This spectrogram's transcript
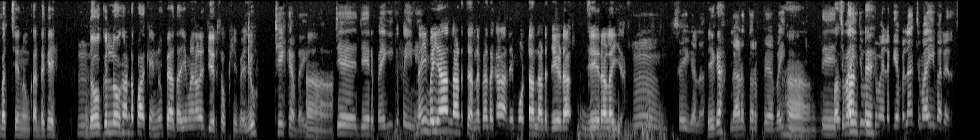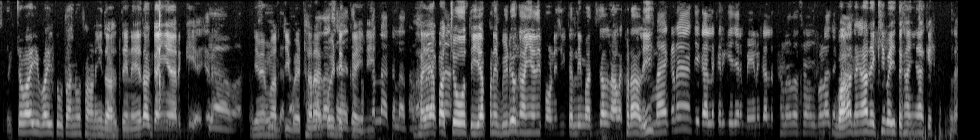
ਬੱਚੇ ਨੂੰ ਕੱਢ ਕੇ। ਹੂੰ, 2 ਕਿਲੋ ਖੰਡ ਪਾ ਕੇ ਇਹਨੂੰ ਪਿਆਤਾ ਜੀ ਮੈਂ ਨਾਲੇ ਜੇਰ ਸੌਖੀ ਪੈ ਜੂ। ਠੀਕ ਆ ਬਾਈ। ਹਾਂ। ਜੇ ਜੇਰ ਪੈਗੀ ਕਿ ਪਈ ਨਹੀਂ ਨਹੀਂ ਬਈ ਆ ਲੜ ਚੱਲ ਪਿਆ ਦਿਖਾ ਦੇ ਮੋਟਾ ਲੜ ਜਿਹੜਾ ਜੇਰ ਵਾਲਾ ਹੀ ਆ। ਹੂੰ ਸਹੀ ਗੱਲ ਆ। ਠੀਕ ਆ? ਲੜ ਤੁਰ ਪਿਆ ਬਾਈ। ਹਾਂ ਤੇ ਬਸ ਚਵਾਈ ਚਵਾਈ ਕਿਵੇਂ ਲੱਗੇ ਪਹਿਲਾਂ? ਚਵਾਈ ਬਾਰੇ ਦੱਸ ਬਾਈ। ਚਵਾਈ ਬਾਈ ਤੂੰ ਤੁਹਾਨੂੰ ਥਾਣੀ ਦੱਸਦੇ ਨੇ ਇਹ ਤਾਂ ਗਾਈਆਂ ਵਰਗੀ ਆ ਕੀ ਯਾਰ ਬਾਤ ਆ, ਜਿਵੇਂ ਸਹੀ ਮਰਜ਼ੀ ਗੱਲ ਆ। ਬੈਠਾ ਰਹਿ, ਕੋਈ ਡਿੱਕਾ ਹੀ ਨਹੀਂ। ਕੱਲਾ ਕੱਲਾ ਥਾਣਾ ਹਏ ਆਪਾਂ ਚੋਤੀ ਆਪਣੇ ਵੀਡੀਓ ਗਾਈਆਂ ਦੀ ਪਾਉਣੀ ਸੀ ਕੱਲੀ ਮੱਝ ਚੱਲ ਨਾਲ ਖੜਾ ਲਈ। ਮੈਂ ਕਹਣਾ ਜੇ ਗੱਲ ਕਰੀਏ ਯਾਰ ਮੇਨ ਗੱਲ ਥਣਾ ਦਾ ਸਾਈਜ਼ ਬੜਾ ਚੰਗਾ ਬਾਹਲਾ ਚੰਗਾ ਦੇਖੀ ਬਾਈ ਦਿਖਾਈਆਂ ਆ ਕੇ। ਲੈ।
